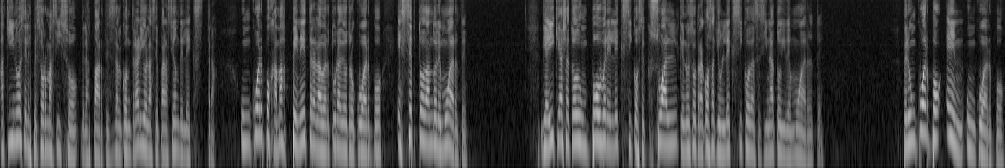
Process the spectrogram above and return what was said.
Aquí no es el espesor macizo de las partes, es al contrario la separación del extra. Un cuerpo jamás penetra la abertura de otro cuerpo, excepto dándole muerte. De ahí que haya todo un pobre léxico sexual que no es otra cosa que un léxico de asesinato y de muerte. Pero un cuerpo en un cuerpo,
